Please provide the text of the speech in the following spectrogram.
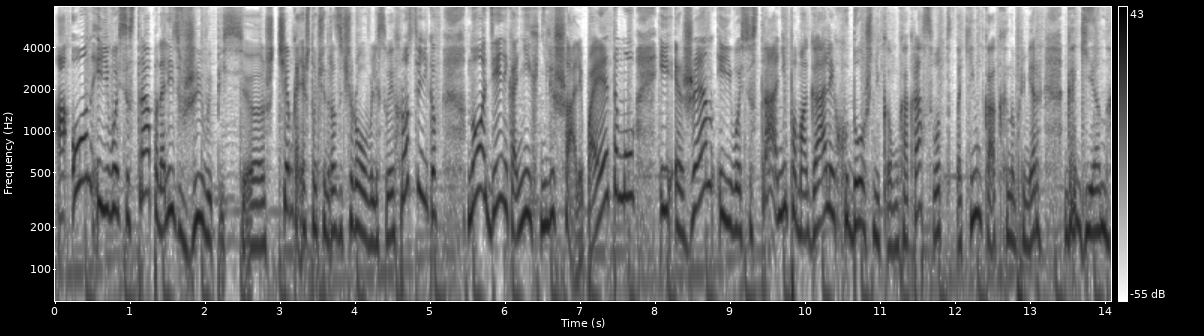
А он и его сестра подались в живопись, э, чем, конечно, очень разочаровывали своих родственников, но денег они их не лишали. Поэтому и Эжен, и его сестра, они помогали художникам, как раз вот таким, как, например, Гоген,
